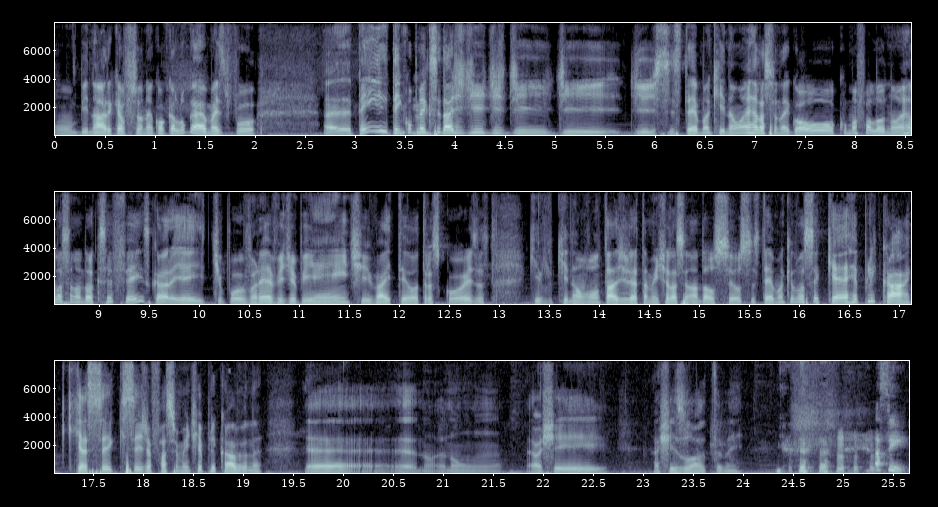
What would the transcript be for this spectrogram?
um binário que ia funcionar em qualquer lugar, mas tipo é, tem, tem complexidade de, de, de, de, de sistema que não é relacionado, igual o Kuma falou, não é relacionado ao que você fez, cara. E aí, tipo, vai vídeo ambiente, vai ter outras coisas que, que não vão estar diretamente relacionadas ao seu sistema que você quer replicar, que quer ser, que seja facilmente replicável, né? É, é, eu não. Eu achei. Achei zoado também. assim,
